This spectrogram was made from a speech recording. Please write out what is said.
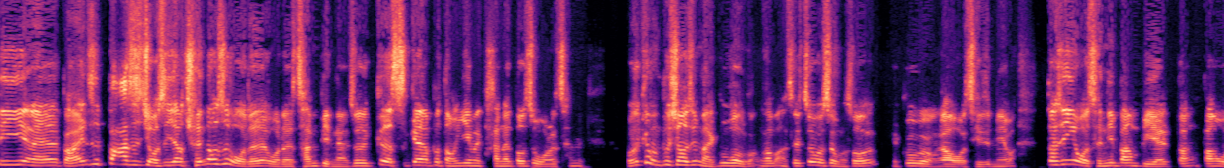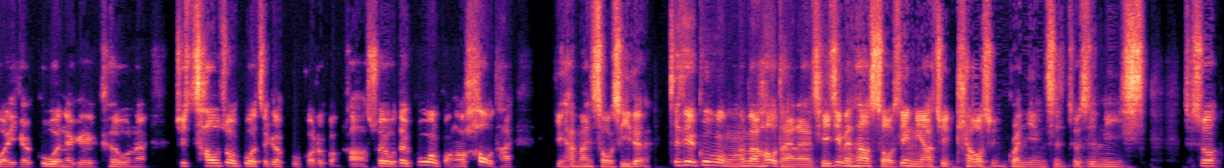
第一页呢百分之八十九十以上全都是我的我的产品呢，就是各式各样不同页面谈的都是我的产品，我根本不需要去买 Google 广告嘛，所以最后是我说 Google 广告我其实没有，但是因为我曾经帮别人帮帮我一个顾问的一个客户呢去操作过这个 Google 的广告，所以我对 Google 广告后台。也还蛮熟悉的。这些 Google 广告的后台呢，其实基本上首先你要去挑选关键字，就是你，就说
